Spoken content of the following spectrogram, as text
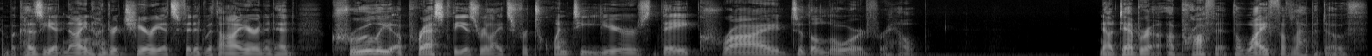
And because he had 900 chariots fitted with iron and had cruelly oppressed the Israelites for 20 years, they cried to the Lord for help. Now, Deborah, a prophet, the wife of Lapidoth,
